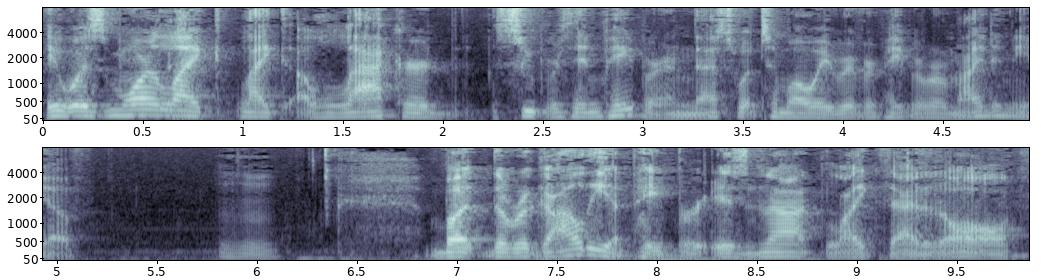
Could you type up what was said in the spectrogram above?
It was more like like a lacquered, super thin paper, and that's what Tomoe River paper reminded me of. Mm-hmm. But the Regalia paper is not like that at all.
